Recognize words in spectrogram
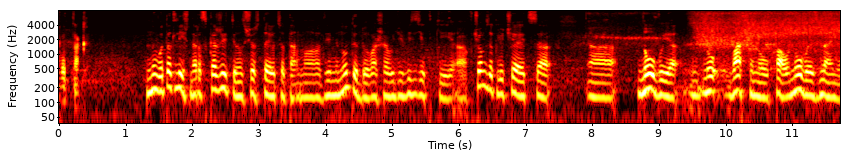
Вот так. Ну вот отлично, расскажите, у нас еще остается там а, две минуты до вашей аудиовизитки. А в чем заключается а, новые, ну, ваше ноу-хау, новые знания,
